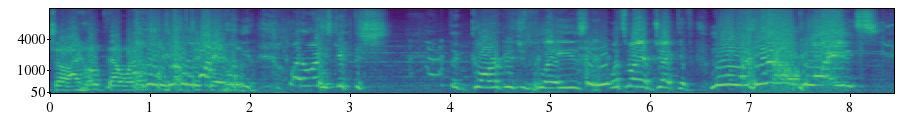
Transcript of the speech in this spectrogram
So I hope that whatever you have to do. Why do I always get the sh- the garbage plays? What's my objective? More hero points!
